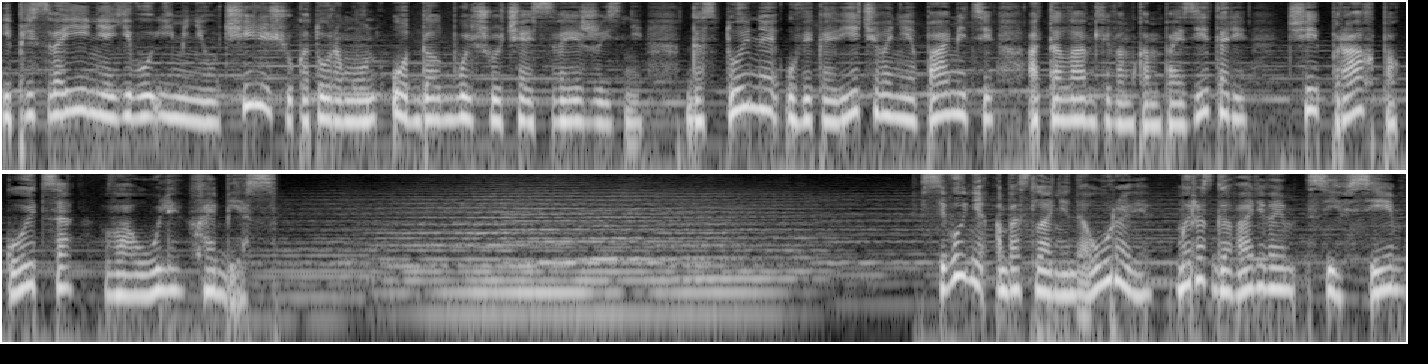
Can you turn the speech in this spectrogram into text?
и присвоение его имени училищу, которому он отдал большую часть своей жизни, достойное увековечивание памяти о талантливом композиторе, чей прах покоится в ауле Хабес. Сегодня об Аслане Даурове мы разговариваем с Евсеем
